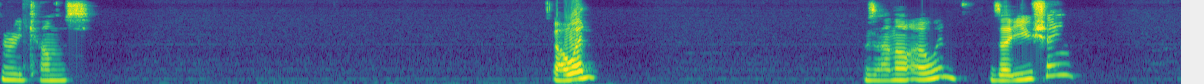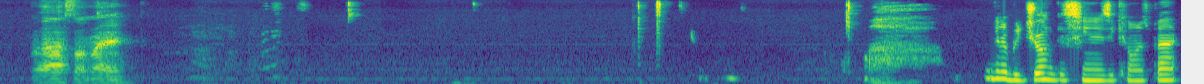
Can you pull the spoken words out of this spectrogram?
Here he comes. Owen? Was that not Owen? Is that you, Shane? No, that's not me. I'm gonna be drunk as soon as he comes back.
